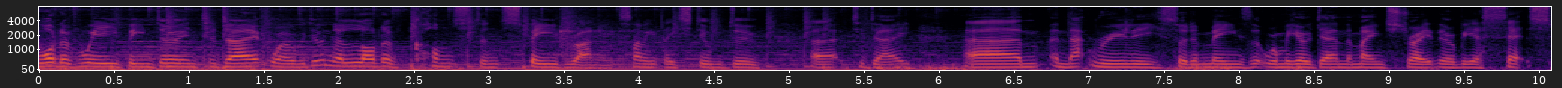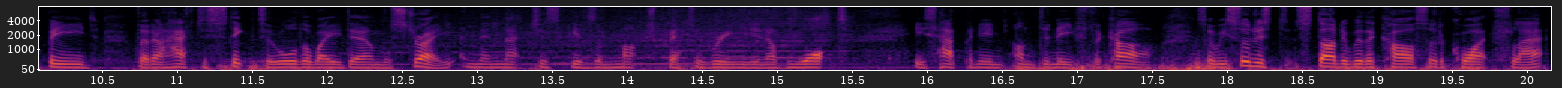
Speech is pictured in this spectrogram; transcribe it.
What have we been doing today? Well, we're doing a lot of constant speed running, something they still do uh, today. Um, and that really sort of means that when we go down the main straight, there'll be a set speed that I have to stick to all the way down the straight. And then that just gives a much better reading of what is happening underneath the car. So we sort of started with the car sort of quite flat.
